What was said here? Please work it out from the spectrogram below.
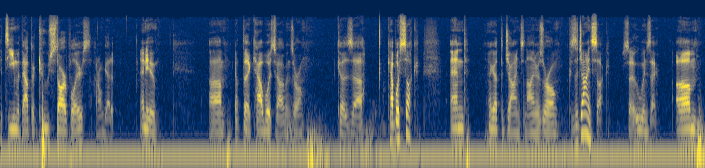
a team without their two star players. I don't get it. Anywho, um, got the Cowboys Falcons wrong because uh, Cowboys suck, and I got the Giants and Niners wrong because the Giants suck. So who wins there? Um,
